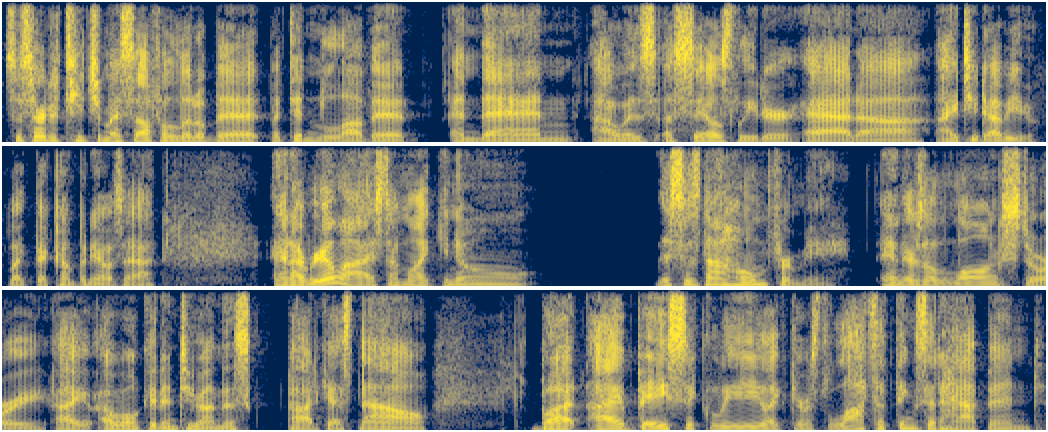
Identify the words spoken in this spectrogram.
So I started teaching myself a little bit, but didn't love it. And then I was a sales leader at uh, ITW, like that company I was at. And I realized I'm like, you know, this is not home for me. And there's a long story I, I won't get into on this podcast now. But I basically, like, there was lots of things that happened,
